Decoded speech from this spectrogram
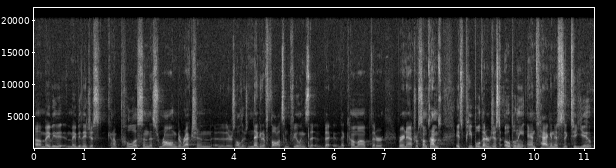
uh, maybe, maybe they just kind of pull us in this wrong direction. Uh, there's all those negative thoughts and feelings that, that, that come up that are very natural. Sometimes it's people that are just openly antagonistic to you.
